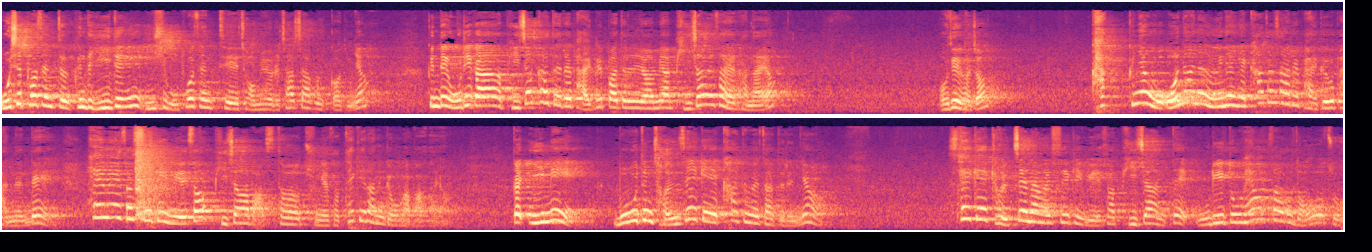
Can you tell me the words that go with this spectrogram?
50% 근데 2등이 25%의 점유율을 차지하고 있거든요. 근데 우리가 비자 카드를 발급받으려면 비자 회사에 가나요? 어디에 가죠? 각 그냥 원하는 은행의 카드사를 발급을 받는데 해외에서 쓰기 위해서 비자와 마스터 중에서 택이라는 경우가 많아요. 그러니까 이미 모든 전 세계의 카드 회사들은요. 세계 결제망을 쓰기 위해서 비자한테 우리도 회원사로 넣어줘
